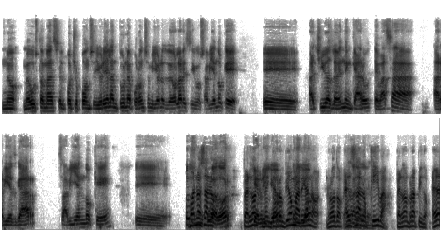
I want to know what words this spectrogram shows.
no, me gusta más el Pocho Ponce. Y Uriel Antuna por 11 millones de dólares, digo, sabiendo que eh, a Chivas le venden caro, te vas a arriesgar sabiendo que eh, pues, Bueno, un es a lo- jugador Perdón, que me interrumpió brilló- Mariano. Rodo, eso es a lo que iba. Perdón, rápido. Eh,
